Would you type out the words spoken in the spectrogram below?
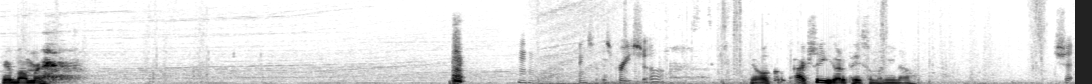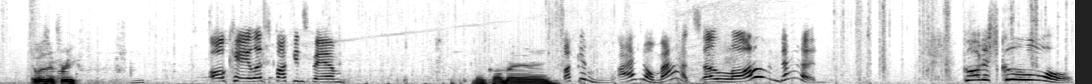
Here, bummer. Thanks for free show. You're welcome. Actually, you gotta pay some money now. Shit. It wasn't free. Okay, let's fucking spam. I'm coming. Fucking, I have no mats. Hello? I'm dead. Go to school!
